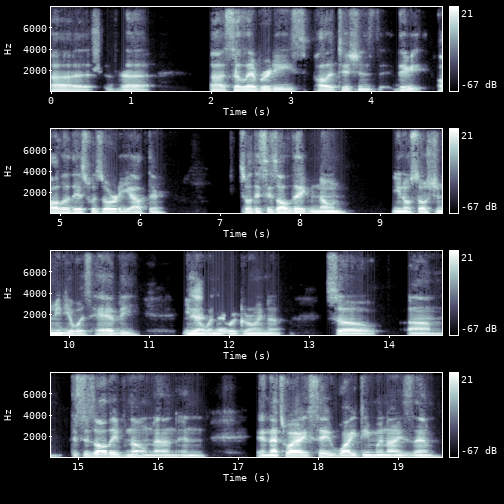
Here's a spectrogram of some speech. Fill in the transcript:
Uh, the uh, celebrities, politicians, they all of this was already out there. So this is all they've known. You know, social media was heavy, you yeah. know, when they were growing up. So um, this is all they've known, man, and and that's why I say why demonize them.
